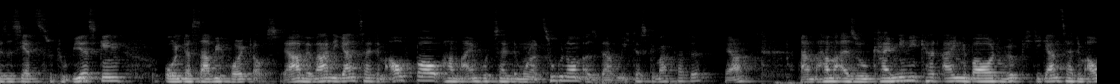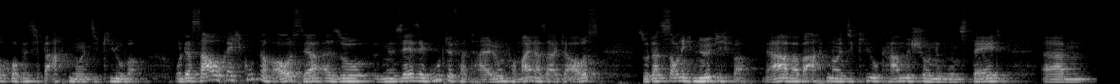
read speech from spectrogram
bis es jetzt zu Tobias ging. Und das sah wie folgt aus. Ja, wir waren die ganze Zeit im Aufbau, haben 1% im Monat zugenommen, also da, wo ich das gemacht hatte. Ja, ähm, haben also kein Minicut eingebaut, wirklich die ganze Zeit im Aufbau, bis ich bei 98 Kilo war. Und das sah auch recht gut noch aus, ja, also eine sehr, sehr gute Verteilung von meiner Seite aus, sodass es auch nicht nötig war. Ja, aber bei 98 Kilo kamen wir schon in so ein State, ähm,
